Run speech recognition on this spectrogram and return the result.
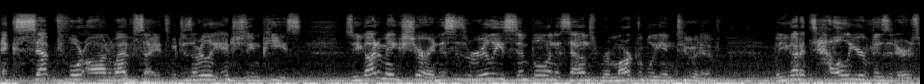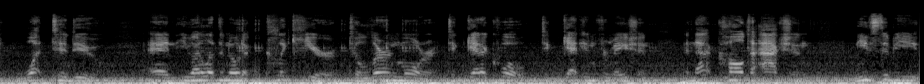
Except for on websites, which is a really interesting piece. So you got to make sure, and this is really simple and it sounds remarkably intuitive, but you got to tell your visitors what to do and you got to let them know to click here to learn more, to get a quote, to get information. And that call to action needs to be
